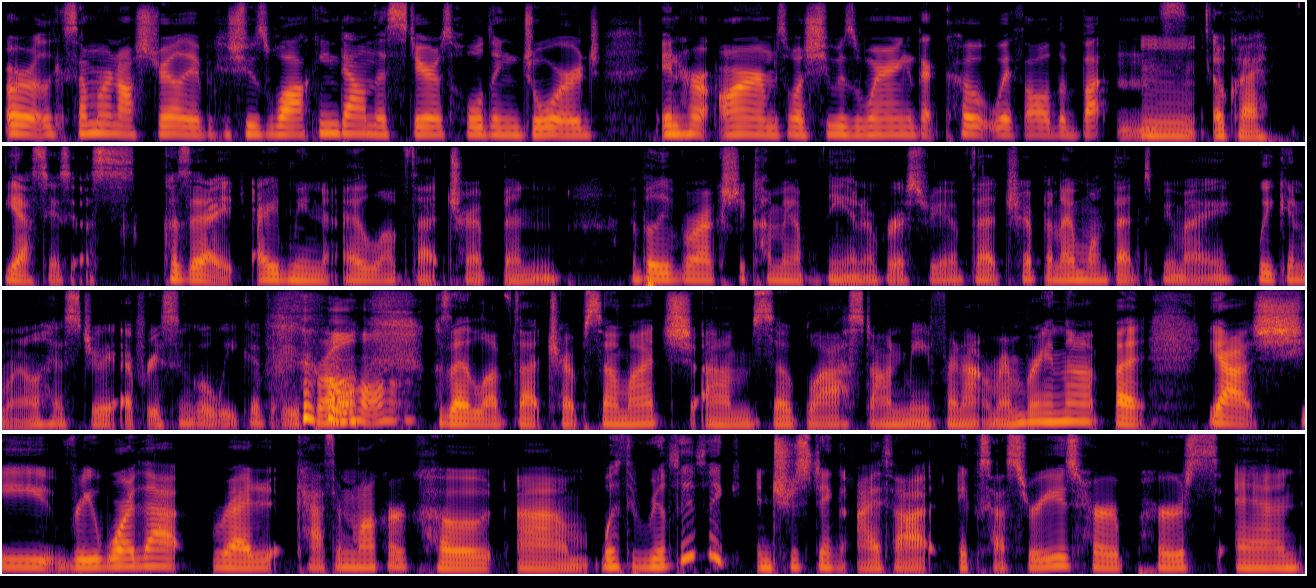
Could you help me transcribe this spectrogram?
or like somewhere in Australia because she was walking down the stairs holding George in her arms while she was wearing that coat with all the buttons. Mm, okay. Yes, yes, yes. Because I, I mean, I love that trip, and I believe we're actually coming up on the anniversary of that trip, and I want that to be my week in royal history every single week of April because I love that trip so much. Um, so blast on me for not remembering that, but yeah, she rewore that red Catherine Walker coat um, with really like interesting, I thought, accessories. Her purse and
